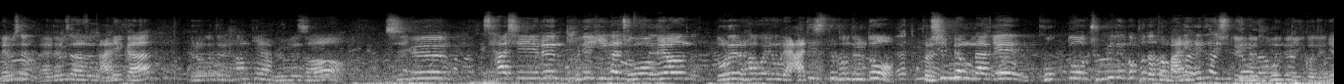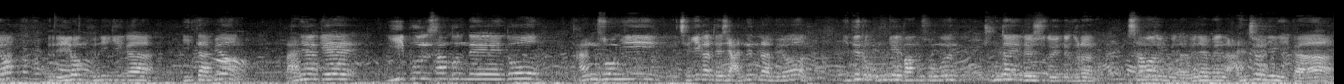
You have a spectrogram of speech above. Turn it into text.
냄새 아, 냄새 나니까 그런 것들을 함께 하면서 지금 사실은 분위기가 좋으면 노래를 하고 있는 우리 아티스트 분들도 더 신명나게 곡도 준비된 것보다 더 많이 해드릴 수도 있는 부분들이 있거든요. 근데 이런 분위기가 있다면 만약에 2분 3분 내에도 방송이 재개가 되지 않는다면 이대로 공개 방송은 중단이 될 수도 있는 그런 상황입니다. 왜냐하면 안전이니까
